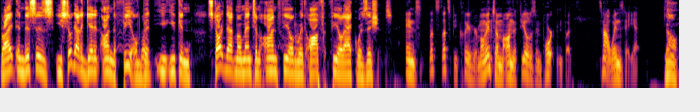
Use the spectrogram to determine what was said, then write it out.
Right? And this is, you still got to get it on the field, but you, you can start that momentum on field with off field acquisitions. And let's let's be clear here. Momentum on the field is important, but it's not Wednesday yet. No.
